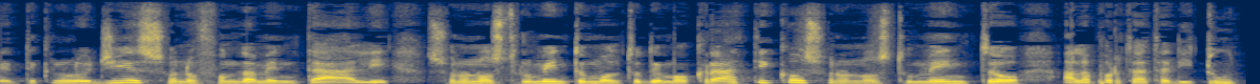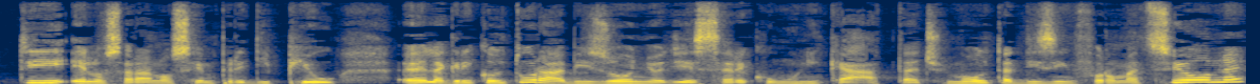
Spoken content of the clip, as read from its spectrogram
Nuove tecnologie sono fondamentali, sono uno strumento molto democratico, sono uno strumento alla portata di tutti e lo saranno sempre di più. Eh, l'agricoltura ha bisogno di essere comunicata, c'è molta disinformazione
